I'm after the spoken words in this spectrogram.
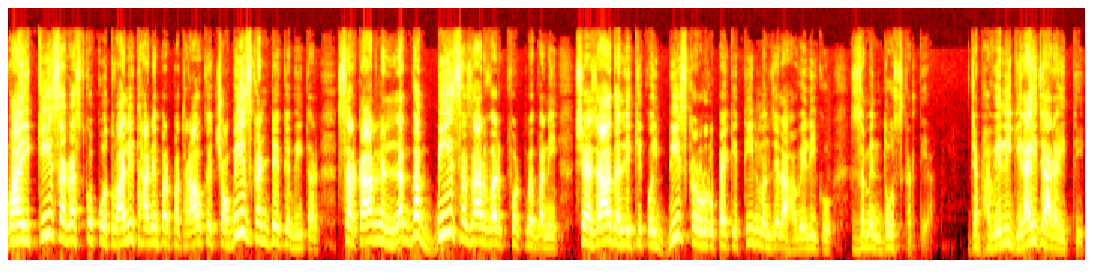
वहाँ 21 अगस्त को कोतवाली थाने पर पथराव के 24 घंटे के भीतर सरकार ने लगभग बीस हज़ार वर्ग फुट में बनी शहजाद अली की कोई 20 करोड़ रुपए की तीन मंजिला हवेली को ज़मीन दोस्त कर दिया। जब हवेली गिराई जा रही थी,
